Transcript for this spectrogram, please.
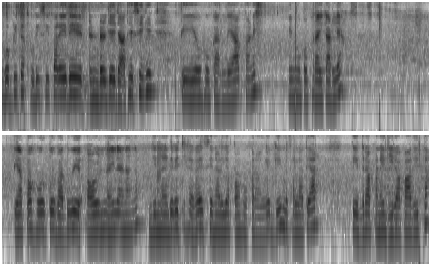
ਗੋਭੀ ਤਾਂ ਥੋੜੀ ਸੀ, ਪਰ ਇਹਦੇ ਡੰਡਲ ਜੇ ਜ਼ਿਆਦੇ ਸੀਗੇ ਤੇ ਉਹ ਕਰ ਲਿਆ ਆਪਾਂ ਨੇ। ਇਹਨੂੰ ਆਪਾਂ ਫਰਾਈ ਕਰ ਲਿਆ। ਤੇ ਆਪਾਂ ਹੋਰ ਕੋਈ ਵਾਧੂ ਆਇਲ ਨਹੀਂ ਲੈਣਾਗਾ। ਜਿੰਨਾ ਇਹਦੇ ਵਿੱਚ ਹੈਗਾ, ਇਸੇ ਨਾਲ ਹੀ ਆਪਾਂ ਉਹ ਕਰਾਂਗੇ ਅੱਗੇ ਮਸਾਲਾ ਤਿਆਰ। ਤੇ ਇੱਧਰ ਆਪਾਂ ਨੇ ਜੀਰਾ ਪਾ ਦਿੱਤਾ।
